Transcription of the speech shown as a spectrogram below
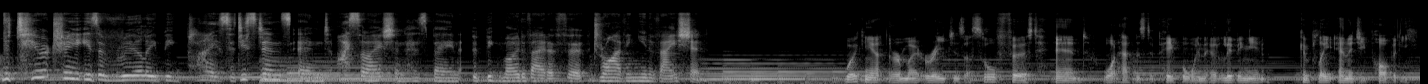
The Territory is a really big place. Distance and isolation has been a big motivator for driving innovation. Working out in the remote regions, I saw firsthand what happens to people when they're living in complete energy poverty.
